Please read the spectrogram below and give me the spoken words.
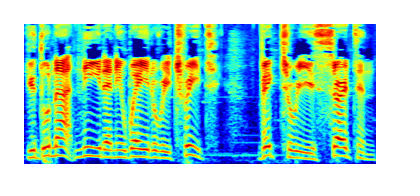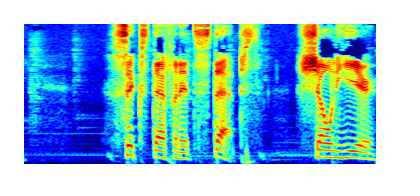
you do not need any way to retreat. Victory is certain. Six definite steps shown here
